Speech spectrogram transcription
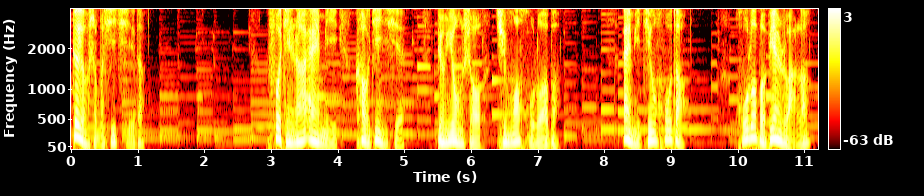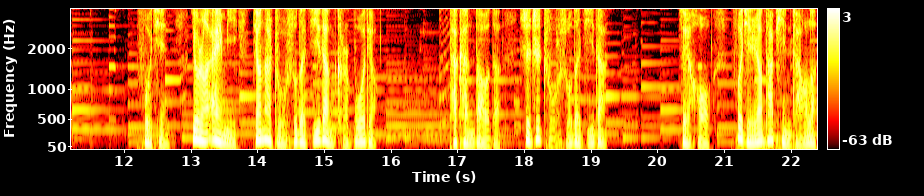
这有什么稀奇的？”父亲让艾米靠近些，并用手去摸胡萝卜。艾米惊呼道：“胡萝卜变软了。”父亲又让艾米将那煮熟的鸡蛋壳剥掉。他看到的是只煮熟的鸡蛋。最后，父亲让他品尝了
